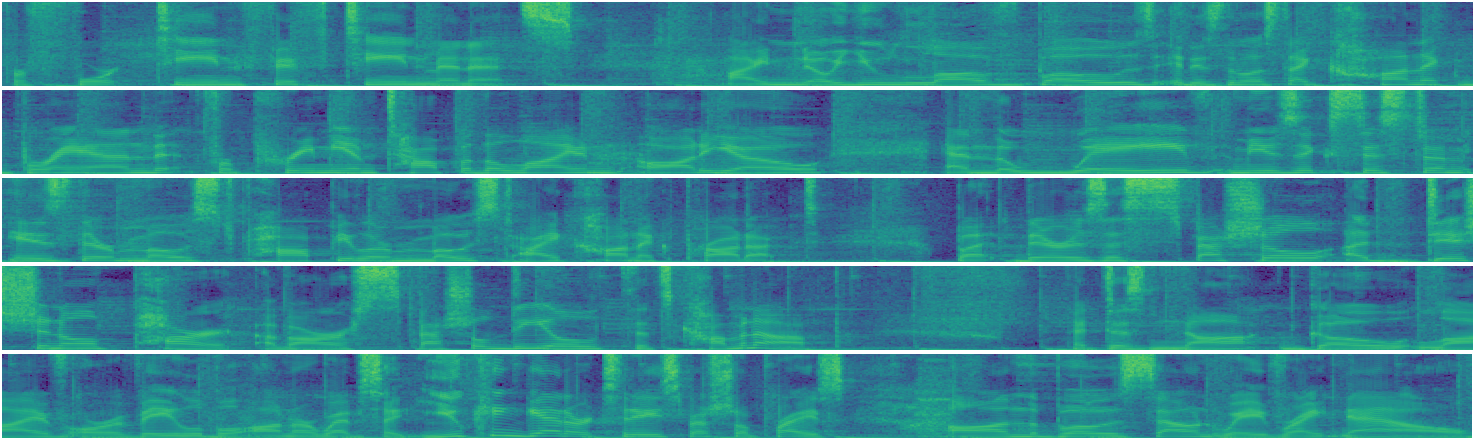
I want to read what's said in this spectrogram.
for 14, 15 minutes. I know you love Bose. It is the most iconic brand for premium top of the line audio. And the Wave music system is their most popular, most iconic product. But there is a special additional part of our special deal that's coming up that does not go live or available on our website. You can get our today's special price on the Bose Soundwave right now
